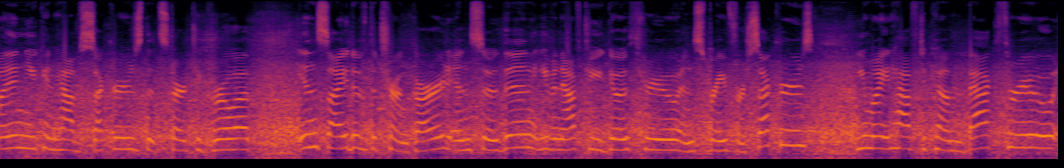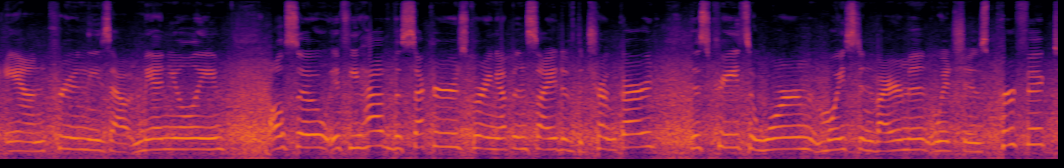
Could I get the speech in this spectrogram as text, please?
One, you can have suckers that start to grow up inside of the trunk guard, and so then even after you go through and spray for suckers, you might have to come back through and prune these out manually. Also, if you have the suckers growing up inside of the trunk guard, this creates a warm, moist environment, which is perfect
